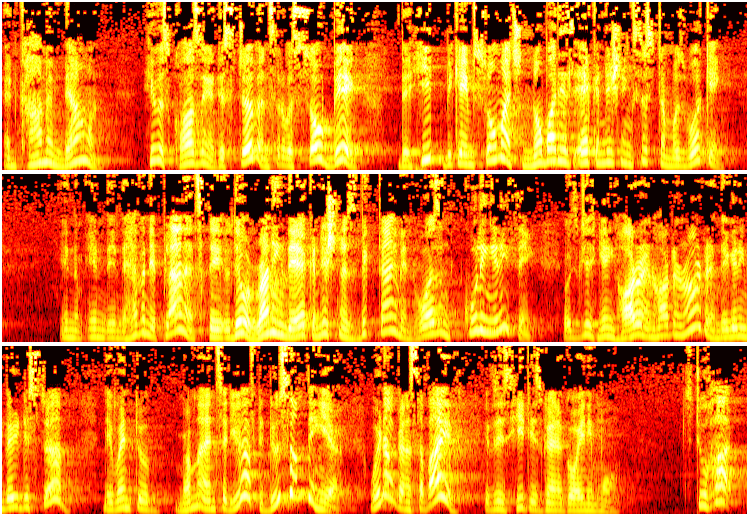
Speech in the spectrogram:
and calm him down. He was causing a disturbance that was so big, the heat became so much, nobody's air conditioning system was working in, in, in the heavenly planets, they, they were running the air conditioners big time and it wasn't cooling anything. It was just getting hotter and hotter and hotter and they're getting very disturbed. They went to Brahma and said, you have to do something here. We're not going to survive if this heat is going to go anymore. It's too hot.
